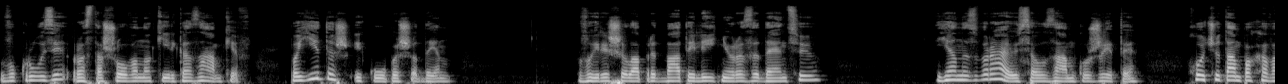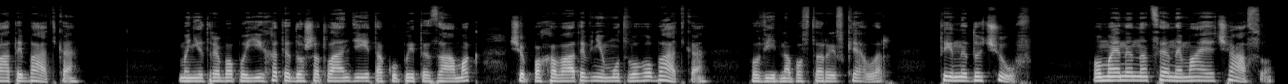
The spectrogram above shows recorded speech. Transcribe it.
В окрузі розташовано кілька замків. Поїдеш і купиш один. Вирішила придбати літню резиденцію. Я не збираюся у замку жити. Хочу там поховати батька. Мені треба поїхати до Шотландії та купити замок, щоб поховати в ньому твого батька, повільно повторив Келлер. Ти не дочув. У мене на це немає часу.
